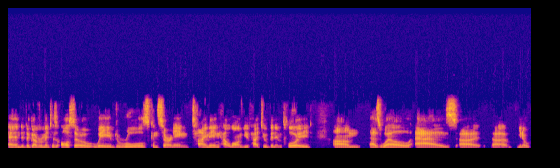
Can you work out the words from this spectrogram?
And the government has also waived rules concerning timing, how long you've had to have been employed, um, as well as uh, uh, you know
